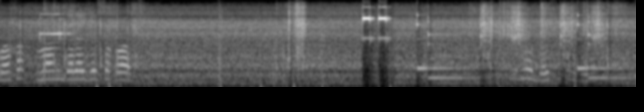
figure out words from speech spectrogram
Bakak lan derecesi kaç? Yirmi beş.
